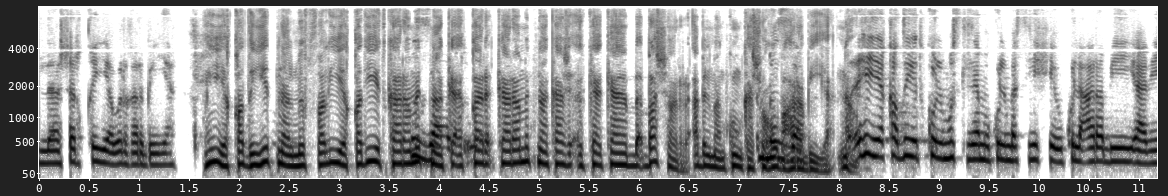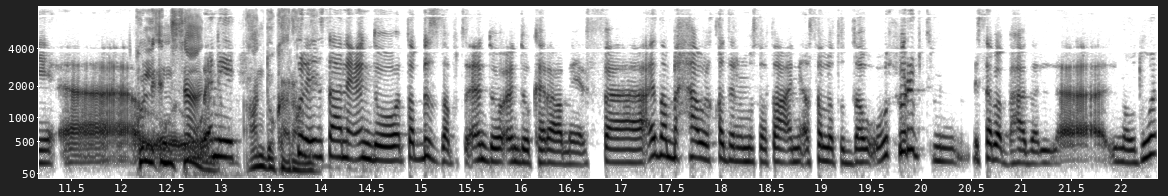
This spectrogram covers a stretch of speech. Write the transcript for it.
الشرقية والغربية. هي قضيتنا المفصلية قضية كرامتنا كرامتنا كبشر قبل ما نكون كشعوب بالزبط. عربية. نعم. هي قضية كل مسلم وكل مسيحي وكل عربي يعني آه كل إنسان يعني عنده كرامة. كل إنسان عنده طب بالضبط عنده عنده كرامة. فايضا بحاول قدر المستطاع إني أسلط الضوء وحربت من بسبب هذا الموضوع.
